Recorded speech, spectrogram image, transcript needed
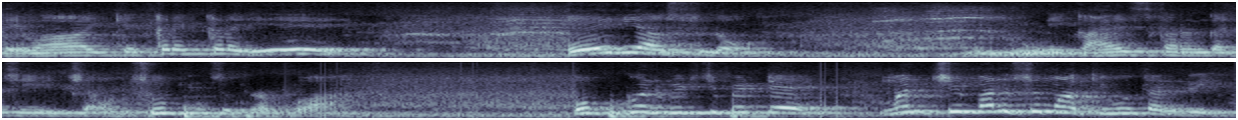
దేవా ఇంకెక్కడెక్కడ ఏ ఏరియాస్లో నీకు ఆయస్కరంగా జీవించాము చూపించు ప్రభువా. ఒప్పుకొని విడిచిపెట్టే మంచి మనసు మాకు ఇవ్వు తండ్రి.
